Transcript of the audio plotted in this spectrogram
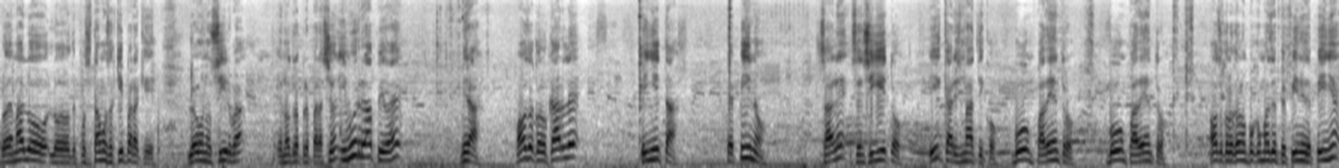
Lo demás lo, depositamos aquí para que luego nos sirva en otra preparación. Y muy rápido, ¿eh? Mira, vamos a colocarle piñita, pepino, ¿sale? Sencillito y carismático. Boom, para adentro, boom, para adentro. Vamos a colocar un poco más de pepino y de piña.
